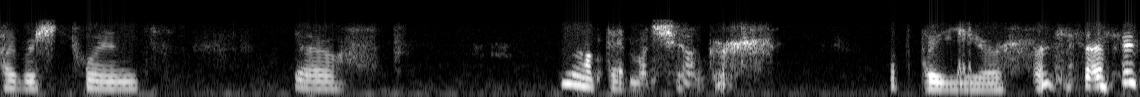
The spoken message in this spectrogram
Irish twins. So, not that much younger. About a year. Okay.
